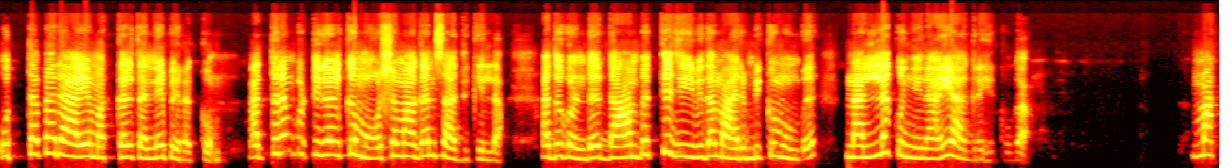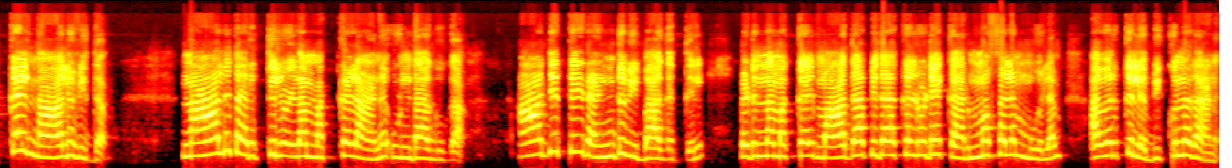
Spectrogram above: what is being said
ഉത്തമരായ മക്കൾ തന്നെ പിറക്കും. അത്തരം കുട്ടികൾക്ക് മോശമാകാൻ സാധിക്കില്ല. അതുകൊണ്ട് ദാമ്പത്യ ജീവിതം ആരംഭിക്കും മുമ്പ് നല്ല കുഞ്ഞിനായി ആഗ്രഹിക്കുക. മക്കൾ നാലു വിധം. നാല് തരത്തിലുള്ള മക്കളാണ് ഉണ്ടാകുക. ആദ്യത്തെ രണ്ടു വിഭാഗത്തിൽ പെടുന്ന മക്കൾ മാതാപിതാക്കളുടെ കർമ്മഫലം മൂലം അവർക്ക് ലഭിക്കുന്നതാണ്.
